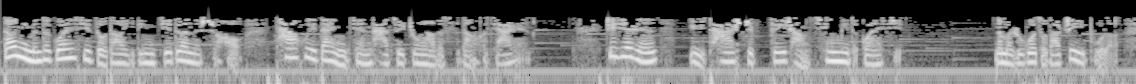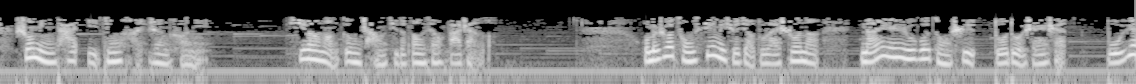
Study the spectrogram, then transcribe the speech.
当你们的关系走到一定阶段的时候，他会带你见他最重要的死党和家人。这些人与他是非常亲密的关系，那么如果走到这一步了，说明他已经很认可你，希望往更长期的方向发展了。我们说，从心理学角度来说呢，男人如果总是躲躲闪闪，不愿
